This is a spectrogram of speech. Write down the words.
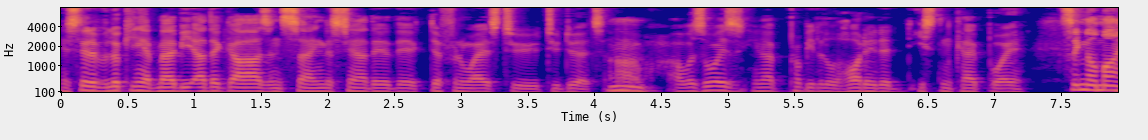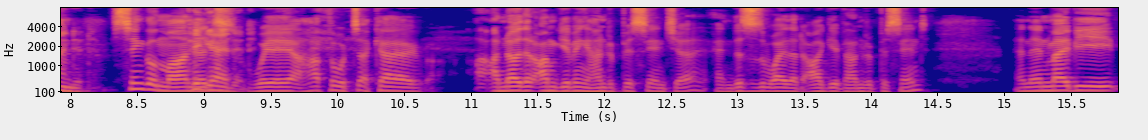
instead of looking at maybe other guys and saying this, you know, there, there are different ways to to do it. I, I was always, you know, probably a little hot-headed Eastern Cape boy, Single minded. single-minded, Pig-headed. where I thought, okay, I know that I'm giving 100%, yeah, and this is the way that I give 100%, and then maybe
